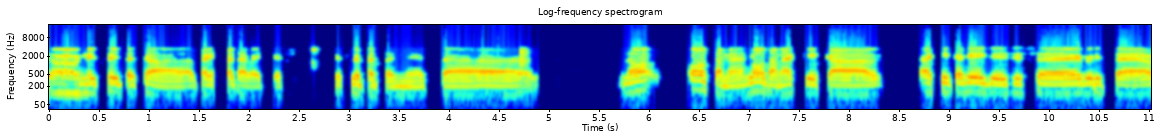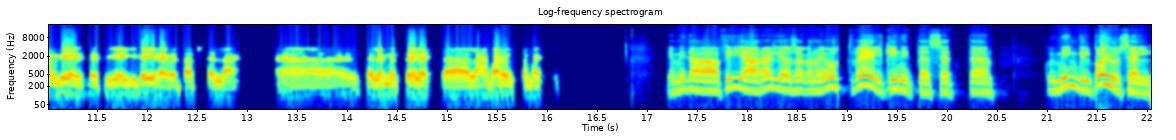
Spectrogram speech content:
on neid sõitjaid ka päris pädevaid, kes, kes lõpetavad, nii et no ootame, loodame, äkki ikka, äkki ikka keegi siis, kui mitte Ogier, siis äkki keegi teine võtab selle selle mõtte üles ja läheb arutama asju. ja mida FIA ralliosakonna juht veel kinnitas, et äh, kui mingil põhjusel,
